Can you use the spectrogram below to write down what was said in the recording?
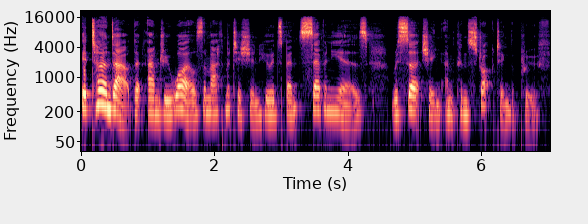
It turned out that Andrew Wiles, the mathematician who had spent seven years researching and constructing the proof,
